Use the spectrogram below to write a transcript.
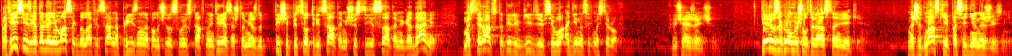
Профессия изготовления масок была официально признана, получила свой устав. Но интересно, что между 1530 и 60 годами мастера вступили в гильдию всего 11 мастеров, включая женщин. Первый закон вышел в 13 веке. Значит, маски в повседневной жизни.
